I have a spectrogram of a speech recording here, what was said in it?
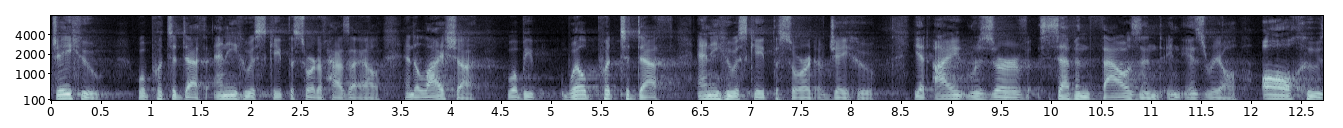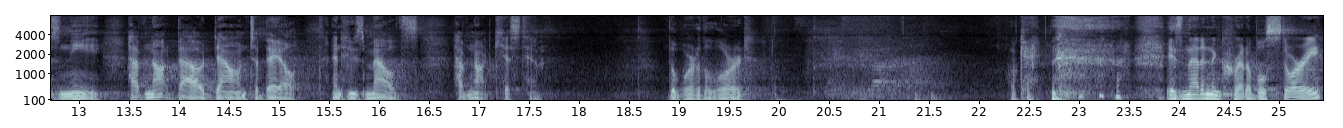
Jehu will put to death any who escape the sword of Hazael, and Elisha will, be, will put to death any who escape the sword of Jehu. Yet I reserve 7,000 in Israel, all whose knee have not bowed down to Baal, and whose mouths have not kissed him the word of the Lord. Okay. Isn't that an incredible story?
